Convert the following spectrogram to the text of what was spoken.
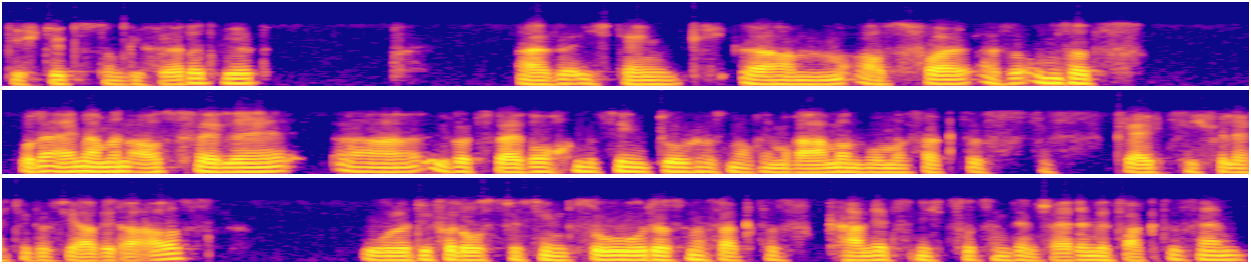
gestützt und gefördert wird. Also ich denke, ähm, Ausfall, also Umsatz oder Einnahmenausfälle äh, über zwei Wochen sind durchaus noch im Rahmen, wo man sagt, das, das gleicht sich vielleicht über das Jahr wieder aus. Oder die Verluste sind so, dass man sagt, das kann jetzt nicht sozusagen der entscheidende Faktor sein.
